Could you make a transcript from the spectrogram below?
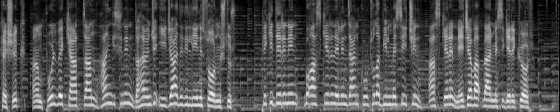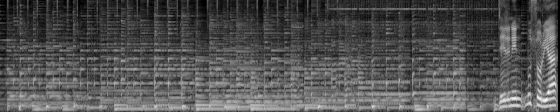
kaşık, ampul ve kağıttan hangisinin daha önce icat edildiğini sormuştur. Peki derinin bu askerin elinden kurtulabilmesi için askere ne cevap vermesi gerekiyor? Derinin bu soruya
